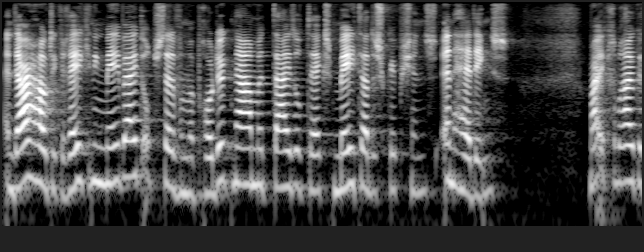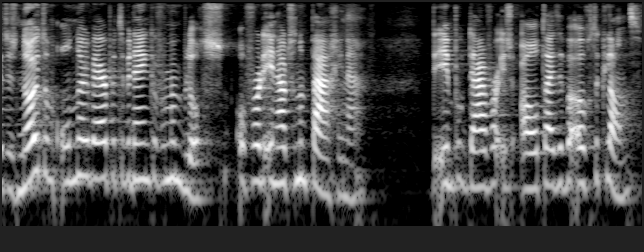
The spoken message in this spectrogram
En daar houd ik rekening mee bij het opstellen van mijn productnamen, title tags, meta descriptions en headings. Maar ik gebruik het dus nooit om onderwerpen te bedenken voor mijn blogs of voor de inhoud van een pagina. De input daarvoor is altijd de beoogde klant.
